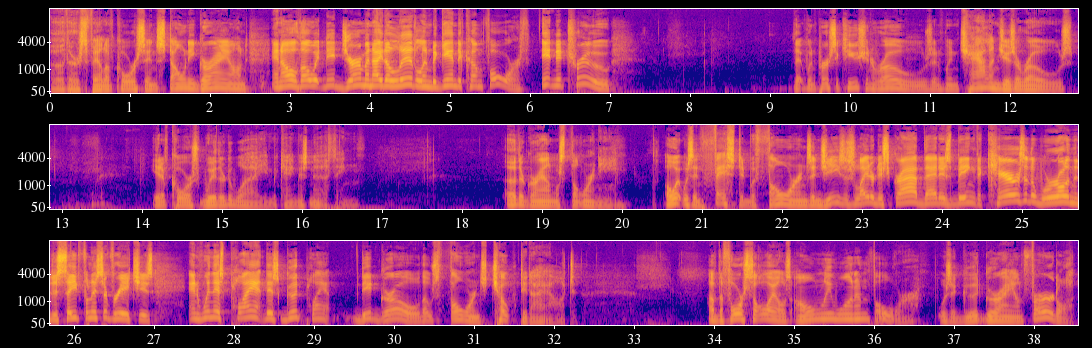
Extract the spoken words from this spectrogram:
Others fell, of course, in stony ground, and although it did germinate a little and begin to come forth, isn't it true that when persecution arose and when challenges arose, it of course withered away and became as nothing. Other ground was thorny. Oh, it was infested with thorns, and Jesus later described that as being the cares of the world and the deceitfulness of riches. And when this plant, this good plant, did grow, those thorns choked it out. Of the four soils, only one of four was a good ground, fertile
